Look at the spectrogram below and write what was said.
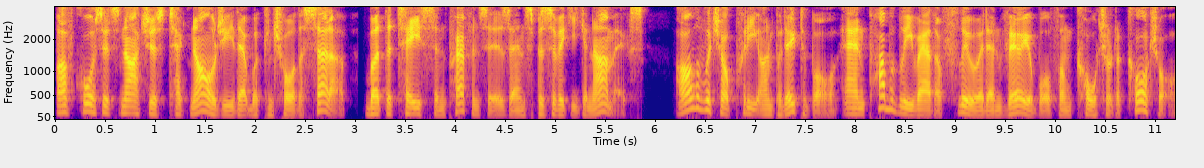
Of course, it's not just technology that would control the setup, but the tastes and preferences and specific economics, all of which are pretty unpredictable and probably rather fluid and variable from culture to culture,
